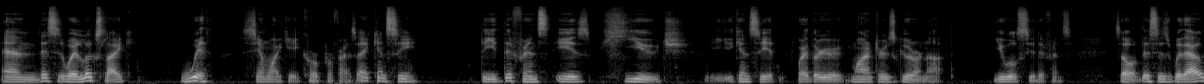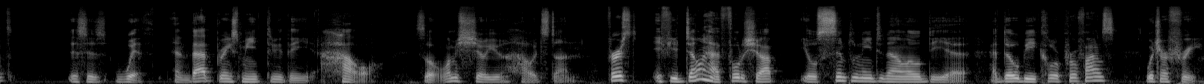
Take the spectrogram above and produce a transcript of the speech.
And this is what it looks like with CMYK color profiles. I can see the difference is huge. You can see it whether your monitor is good or not. You will see a difference. So this is without this is with. And that brings me to the how. So let me show you how it's done. First, if you don't have Photoshop, you'll simply need to download the uh, Adobe Color Profiles, which are free.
